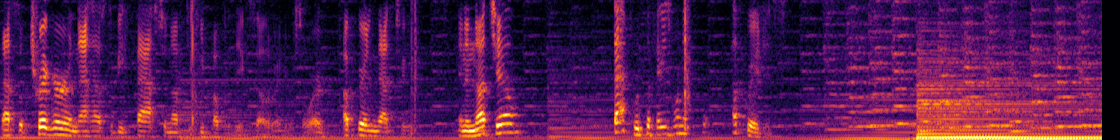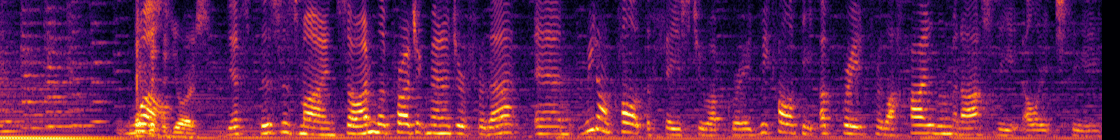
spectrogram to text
That's a trigger, and that has to be fast enough to keep up with the accelerator. So we're upgrading that too. In a nutshell, that's what the phase one upgrade is. Think this is yours. Yes, this is mine. So I'm the project manager for that, and we don't call it the phase two upgrade. We call it the upgrade for the high luminosity LHC.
